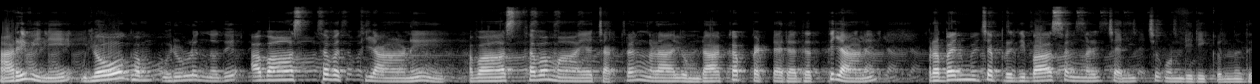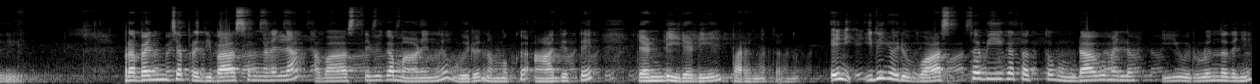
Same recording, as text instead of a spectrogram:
അറിവിനെ ലോകം ഉരുളുന്നത് അവാസ്തവത്തിലാണ്. അവാസ്തവമായ ചക്രങ്ങളാൽ ഉണ്ടാക്കപ്പെട്ട രഥത്തിലാണ് പ്രപഞ്ച പ്രതിഭാസങ്ങൾ ചലിച്ചു കൊണ്ടിരിക്കുന്നത് പ്രപഞ്ച പ്രതിഭാസങ്ങളെല്ലാം അവാസ്തവികമാണെന്ന് ഗുരു നമുക്ക് ആദ്യത്തെ രണ്ട് ഇരടിയിൽ പറഞ്ഞു തന്നു. ഇനി ഇതിനൊരു വാസ്തവിക തത്വം ഉണ്ടാകുമല്ലോ? ഈ ഉരുളുന്നതിന്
